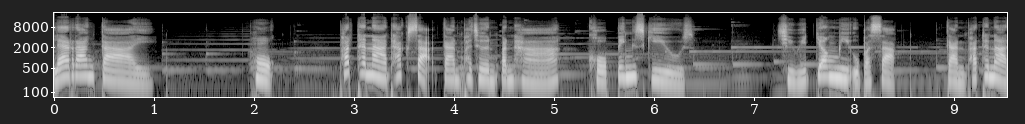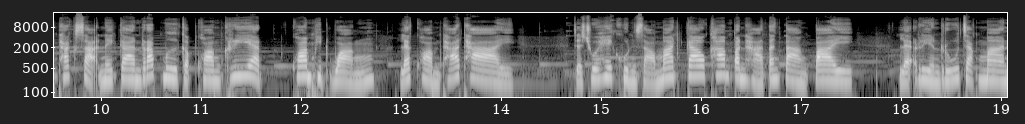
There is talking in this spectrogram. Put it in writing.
และร่างกาย 6. พัฒนาทักษะการเผชิญปัญหา coping skills ชีวิตย่อมมีอุปสรรค การพัฒนาทักษะในการรับมือกับความเครียด ความผิดหวัง และความท้าทาย จะช่วยให้คุณสามารถก้าวข้ามปัญหาต่างๆ ไป และเรียนรู้จากมัน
